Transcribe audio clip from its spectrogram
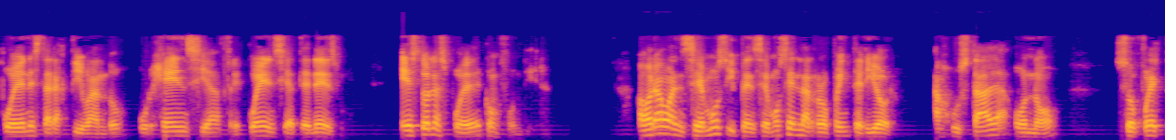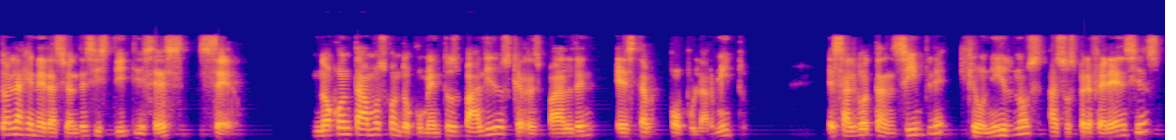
pueden estar activando urgencia, frecuencia, tenesmo. Esto las puede confundir. Ahora avancemos y pensemos en la ropa interior, ajustada o no. Su efecto en la generación de cistitis es cero no contamos con documentos válidos que respalden este popular mito. Es algo tan simple que unirnos a sus preferencias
